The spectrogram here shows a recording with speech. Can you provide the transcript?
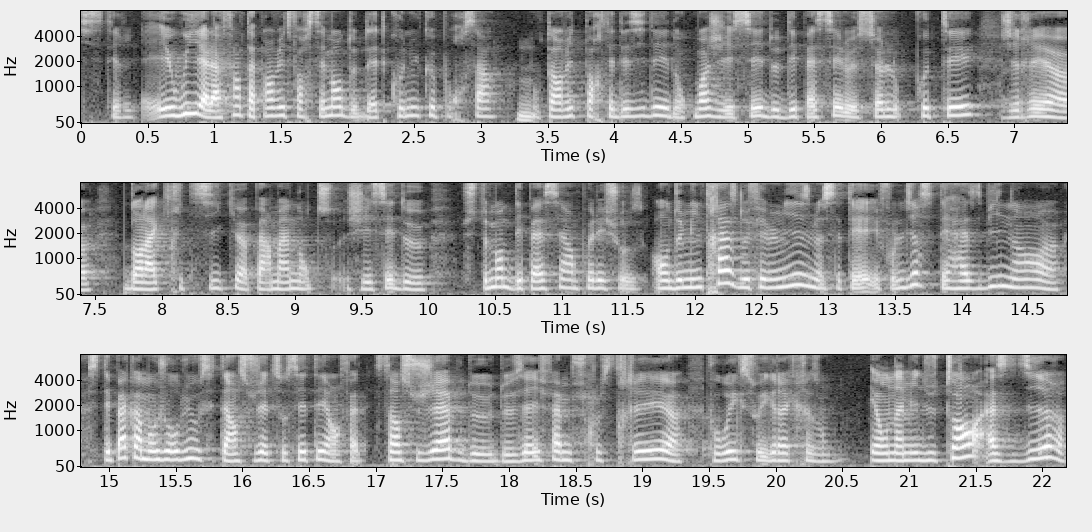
hystérique. Et oui, à la fin, t'as pas envie de, forcément d'être connu que pour ça. Mm. Donc t'as envie de porter des idées. Donc moi, j'ai essayé de dépasser le seul côté, j'irais euh, dans la critique permanente. J'ai essayé de justement de dépasser un peu les choses. En 2013, le féminisme, c'était, il faut le dire, c'était has-been. Hein. C'était pas comme aujourd'hui où c'était un sujet de société en fait. C'est un sujet de, de vieilles femmes frustrées pour X ou Y raison. Et on a mis du temps à se dire,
